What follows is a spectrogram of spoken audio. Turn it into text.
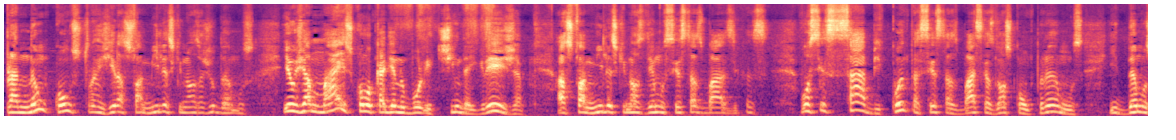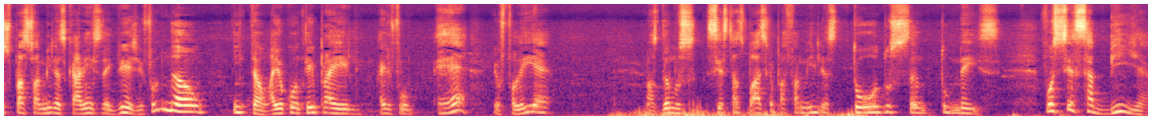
para não constranger as famílias que nós ajudamos. Eu jamais colocaria no boletim da igreja as famílias que nós demos cestas básicas. Você sabe quantas cestas básicas nós compramos e damos para as famílias carentes da igreja? Ele falou, não. Então, aí eu contei para ele. Aí ele falou, é? Eu falei, é. Nós damos cestas básicas para famílias todo santo mês. Você sabia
